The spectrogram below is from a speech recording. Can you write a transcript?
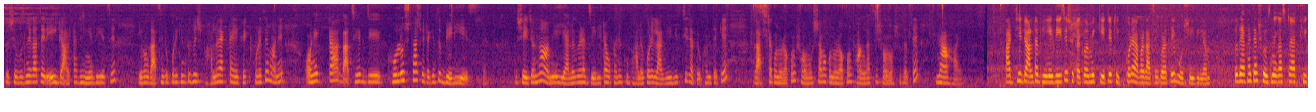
তো সজনে গাছের এই ডালটা ভেঙে দিয়েছে এবং গাছের উপরে কিন্তু বেশ ভালো একটা এফেক্ট পড়েছে মানে অনেকটা গাছের যে খোলসটা সেটা কিন্তু বেরিয়ে এসছে। তো সেই জন্য আমি এই অ্যালোভেরা জেলটা ওখানে খুব ভালো করে লাগিয়ে দিচ্ছি যাতে ওখান থেকে গাছটা কোনো রকম সমস্যা বা কোনো রকম ফাঙ্গাসের সমস্যা যাতে না হয়। আর যে ডালটা ভেঙে দিয়েছে সেটাকেও আমি কেটে ঠিক করে আবার গাছের গোড়াতেই বসিয়ে দিলাম। তো দেখা যাক সজনে গাছটা ঠিক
